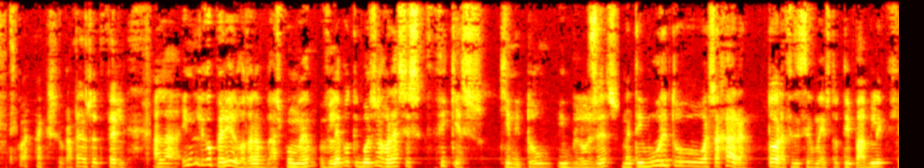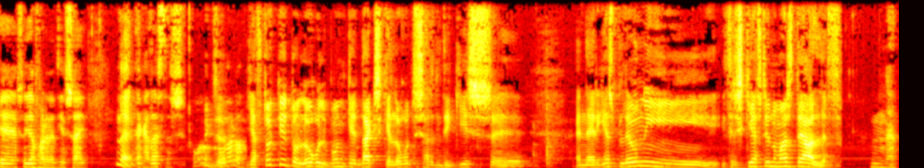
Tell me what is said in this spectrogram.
Εντάξει, ο καθένας ό,τι θέλει. Αλλά είναι λίγο περίεργο τώρα, ας πούμε, βλέπω ότι μπορείς να αγοράσεις θήκες κινητού ή μπλούζες με τη μούρη του Ασαχάρα. Τώρα, αυτή τη στιγμή, στο T-Public και σε διάφορα τέτοια site. Ναι, Τα κατάσταση. Ω, δεν ξέρω. φοβερό. Γι' αυτό και το λόγο λοιπόν και εντάξει και λόγω της αρνητικής ε, ενέργειας πλέον η, η θρησκεία αυτή ονομάζεται Άλεφ. Ναι.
